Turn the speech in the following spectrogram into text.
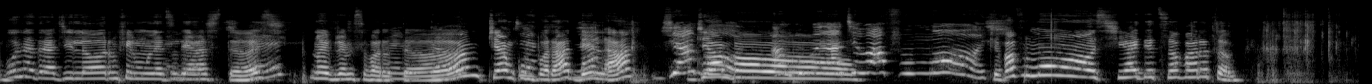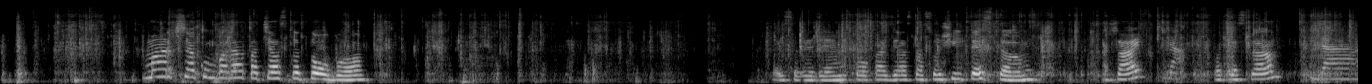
Bună, dragilor! În filmulețul de astăzi noi vrem să vă arătăm ce am cumpărat de la Jumbo! Am cumpărat ceva frumos! Ceva frumos! Și haideți să vă arătăm! Marc și-a cumpărat această tobă. Hai să vedem, cu ocazia asta să o și testăm. așa -i? Da. O testăm? Da.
